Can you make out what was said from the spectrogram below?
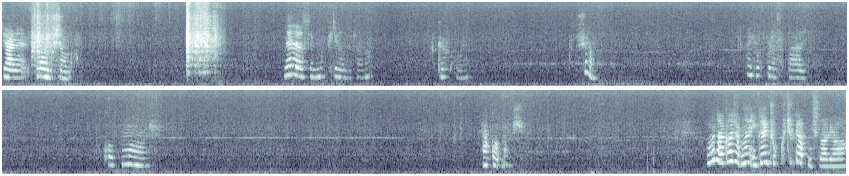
yani şunun dışında. Asayım ben fikir alayım sana. Fikir alayım. Şunu mu? Ay yok burası daha iyi. Kopmuş. Ha kopmamış. Bu arada arkadaşlar bunların iplerini çok küçük yapmışlar ya.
